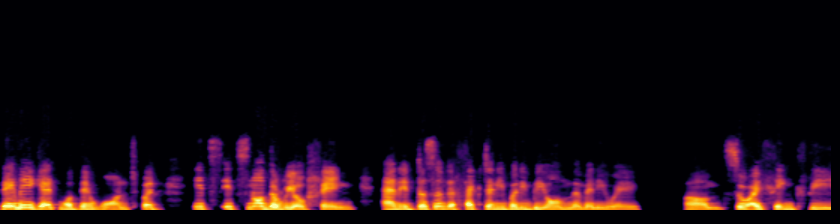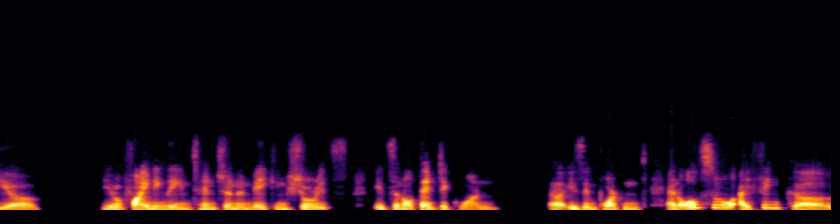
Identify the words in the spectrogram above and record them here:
they may get what they want but it's it's not the real thing and it doesn't affect anybody beyond them anyway. Um, so i think the uh, you know finding the intention and making sure it's it's an authentic one uh, is important. And also i think uh,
